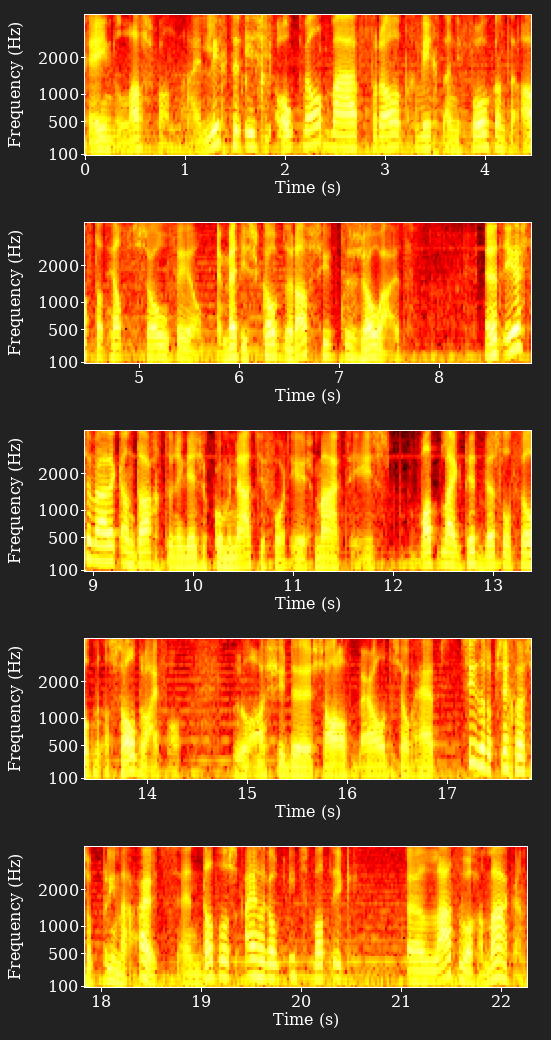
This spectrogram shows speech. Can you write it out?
geen last van. Hij lichter is hij ook wel, maar vooral het gewicht aan die voorkant eraf, dat helpt zoveel. En met die scope eraf ziet het er zo uit. En het eerste waar ik aan dacht toen ik deze combinatie voor het eerst maakte is... Wat lijkt dit best wel veel op een assault rifle? Ik bedoel, als je de Saw of Barrel er zo hebt, ziet er op zich wel zo prima uit. En dat was eigenlijk ook iets wat ik uh, later wil gaan maken.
